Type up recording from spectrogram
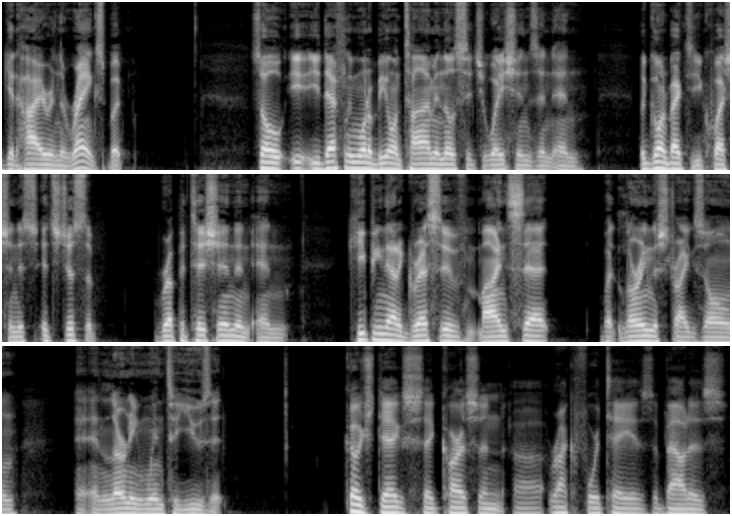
get higher in the ranks. But so you, you definitely want to be on time in those situations and, and but going back to your question, it's it's just a repetition and, and keeping that aggressive mindset, but learning the strike zone and, and learning when to use it. Coach Deggs said Carson uh, Roccaforte is about as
